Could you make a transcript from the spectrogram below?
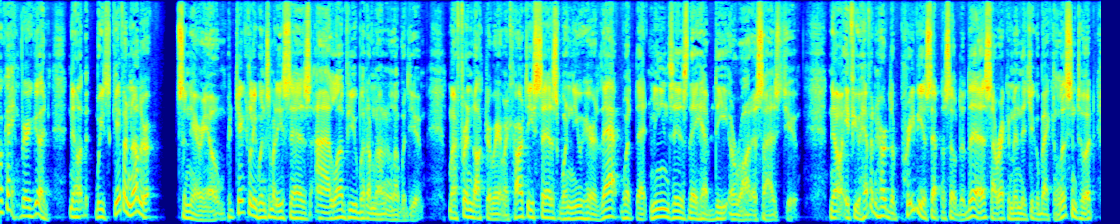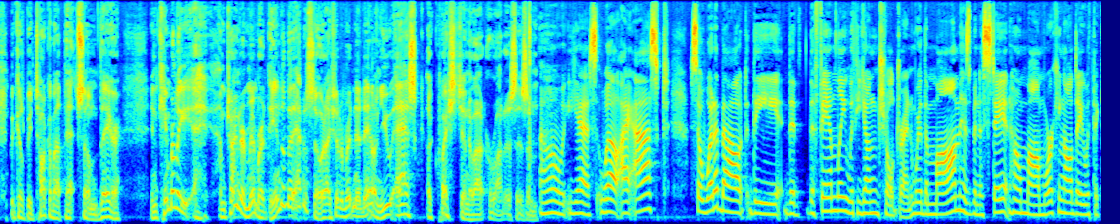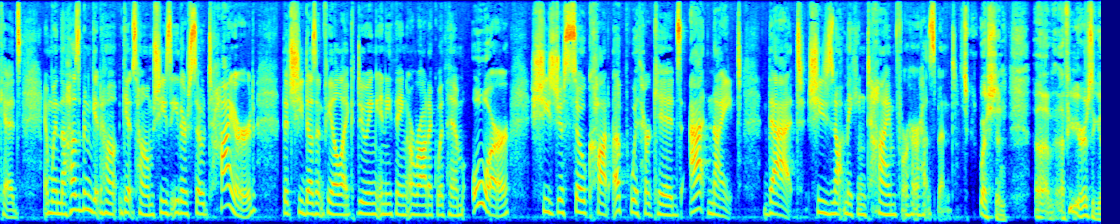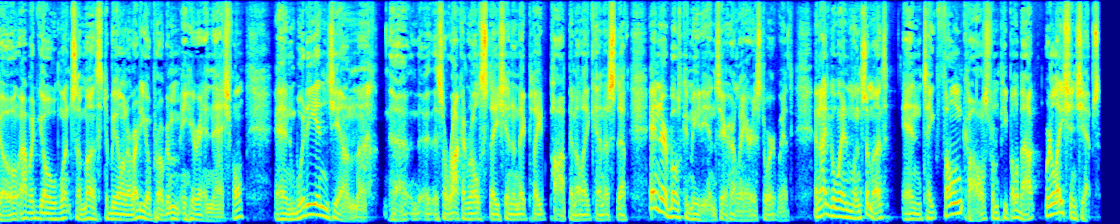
Okay, very good. Now, we give another scenario, particularly when somebody says, I love you, but I'm not in love with you. My friend Dr. Barry McCarthy says when you hear that, what that means is they have de eroticized you. Now, if you haven't heard the previous episode of this, I recommend that you go back and listen to it because we talk about that some there. And Kimberly, I'm trying to remember at the end of that episode, I should have written it down. You asked a question about eroticism. Oh yes. Well, I asked. So, what about the the the family with young children, where the mom has been a stay at home mom working all day with the kids, and when the husband get home, gets home, she's either so tired that she doesn't feel like doing anything erotic with him, or she's just so caught up with her kids at night that she's not making time for her husband. Good question. Uh, a few years ago, I would go once a month to be on a radio program here in Nashville, and Woody and Jim, uh, uh, it's a rock and roll station, and they played pop and all that kind of stuff. And they're both comedians. They're hilarious to work with. And I'd go in once a month and take phone calls from people about relationships.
